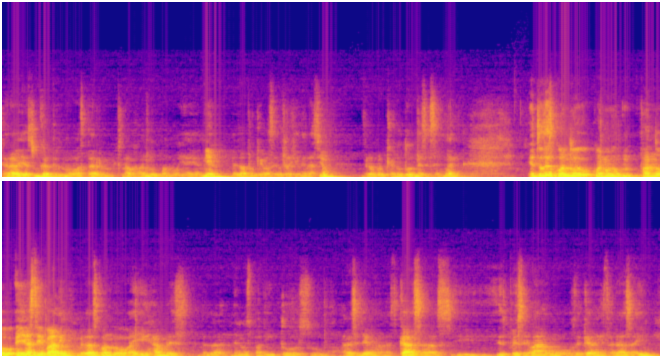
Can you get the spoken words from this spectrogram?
jarabe de azúcar pues no va a estar trabajando cuando ya haya miel, ¿verdad? Porque va a ser otra generación, ¿verdad? Porque a los dos meses se mueren. Entonces cuando, cuando, cuando ellas se evaden, ¿verdad? Es cuando hay enjambres, ¿verdad? En los palitos, o a veces llegan a las casas y, después se van o se quedan instaladas ahí.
